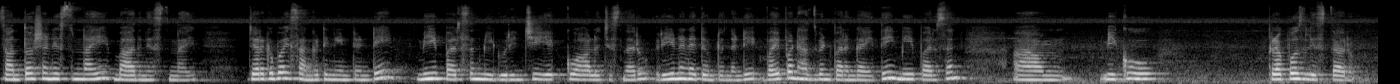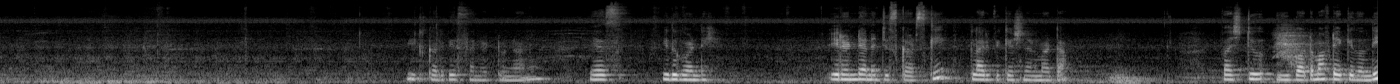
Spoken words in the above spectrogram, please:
సంతోషాన్ని ఇస్తున్నాయి బాధనిస్తున్నాయి జరగబోయే సంఘటన ఏంటంటే మీ పర్సన్ మీ గురించి ఎక్కువ ఆలోచిస్తున్నారు. రీన్ అయితే ఉంటుందండి. వైఫ్ అండ్ హస్బెండ్ పరంగా అయితే మీ పర్సన్ మీకు ప్రపోజల్ ఇస్తారు. మీకు కలిపిస్తున్నట్టున్నాను. ఎస్ ఇదిగోండి. ఈ రెండు ఎనర్జీస్ కార్డ్స్కి క్లారిఫికేషన్ అనమాట ఫస్ట్ ఈ బాటమ్ ఆఫ్ టేక్ ఇది ఉంది.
